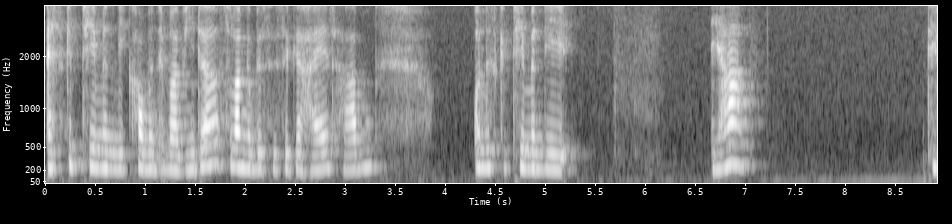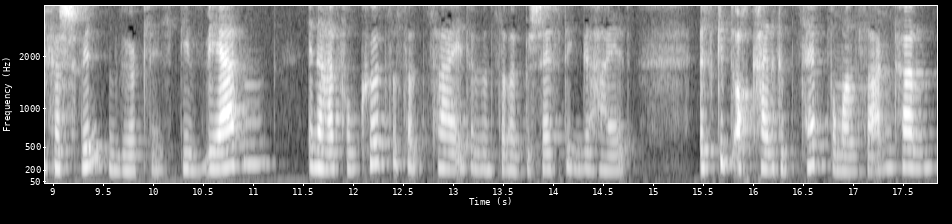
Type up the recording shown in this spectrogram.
Es gibt Themen, die kommen immer wieder, solange bis wir sie geheilt haben. Und es gibt Themen, die, ja, die verschwinden wirklich. Die werden innerhalb von kürzester Zeit, wenn wir uns damit beschäftigen, geheilt. Es gibt auch kein Rezept, wo man sagen kann,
